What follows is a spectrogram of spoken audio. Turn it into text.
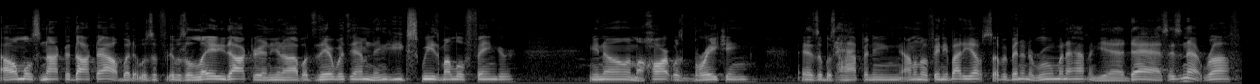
I almost knocked the doctor out, but it was a, it was a lady doctor, and you know I was there with him, and he squeezed my little finger, you know, and my heart was breaking as it was happening. I don't know if anybody else ever been in a room when it happened. Yeah, Daz, isn't that rough?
